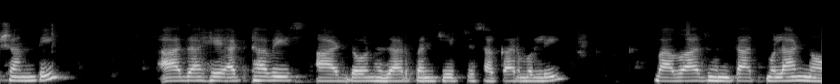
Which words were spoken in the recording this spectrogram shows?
शांती. आज आहे अठ्ठावीस आठ दोन हजार पंचवीस ची साकार मुरली. बाबा आज म्हणतात मुलांनो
